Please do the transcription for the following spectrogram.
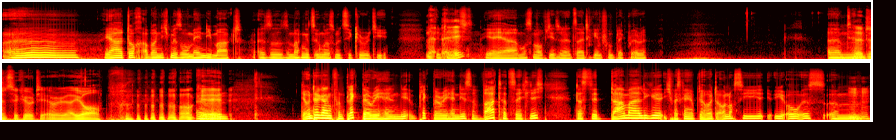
Äh, ja, doch, aber nicht mehr so im Handymarkt. Also sie machen jetzt irgendwas mit Security. Äh, Echt? Ja, ja, muss man auf die Internetseite gehen von BlackBerry. Ähm, Intelligent Security Area, ja. okay. ähm, der Untergang von BlackBerry, Handy, BlackBerry Handys war tatsächlich, dass der damalige, ich weiß gar nicht, ob der heute auch noch CEO ist, ähm, mhm.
